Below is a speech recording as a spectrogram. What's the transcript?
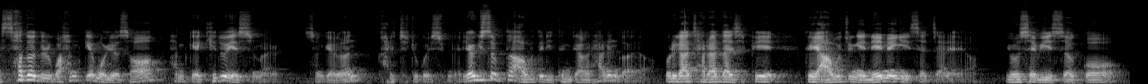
사도들과 함께 모여서 함께 기도했음을 성경은 가르쳐 주고 있습니다. 여기서부터 아우들이 등장을 하는 거예요. 우리가 잘 알다시피 그의 아우 중에 네 명이 있었잖아요. 요셉이 있었고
